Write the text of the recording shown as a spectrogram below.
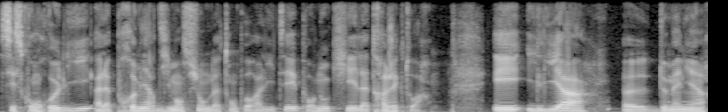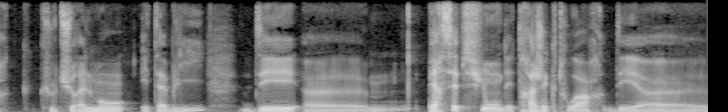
c'est ce qu'on relie à la première dimension de la temporalité pour nous, qui est la trajectoire. Et il y a, euh, de manière culturellement établi, des euh, perceptions, des trajectoires des, euh,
